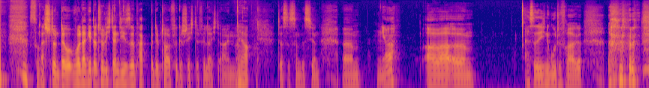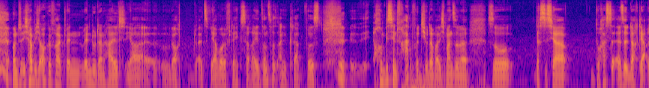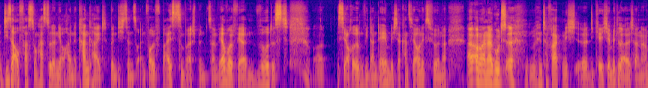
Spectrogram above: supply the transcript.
so. Das stimmt. Da, wohl, da geht natürlich dann diese Pakt mit dem Teufel-Geschichte vielleicht ein. Ne? Ja. Das ist so ein bisschen, ähm, ja, aber ähm, das ist natürlich eine gute Frage. und ich habe mich auch gefragt, wenn, wenn du dann halt, ja, äh, auch als Werwolf der Hexerei und sonst was angeklagt wirst, äh, auch ein bisschen fragwürdig, oder? Weil ich meine, so eine, so das ist ja, du hast, also nach der, dieser Auffassung hast du dann ja auch eine Krankheit, wenn dich denn so ein Wolf beißt, zum Beispiel, und zu einem Werwolf werden würdest. Ist ja auch irgendwie dann dämlich, da kannst du ja auch nichts für, ne? Aber na gut, äh, hinterfragt nicht äh, die Kirche im Mittelalter, ne?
